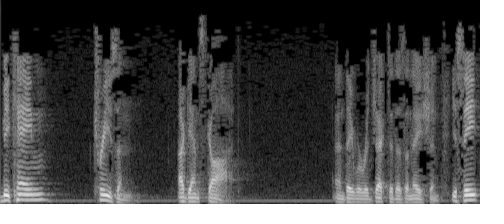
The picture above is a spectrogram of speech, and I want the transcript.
became treason against God. And they were rejected as a nation. You see,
